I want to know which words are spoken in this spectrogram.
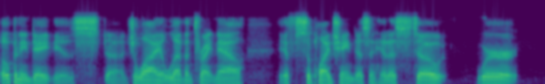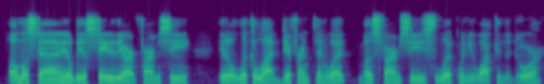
opening date is uh, July 11th right now, if supply chain doesn't hit us. So we're almost done. It'll be a state of the art pharmacy. It'll look a lot different than what most pharmacies look when you walk in the door.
